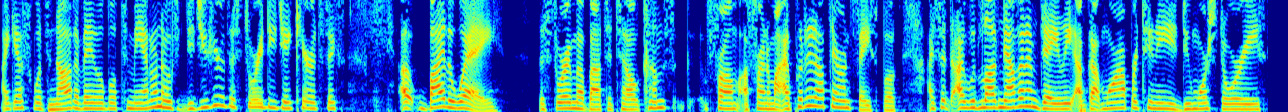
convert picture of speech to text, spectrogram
I guess what's not available to me. I don't know if did you hear the story, DJ Carrot Sticks? Uh, by the way, the story I'm about to tell comes from a friend of mine. I put it out there on Facebook. I said, I would love now that I'm daily, I've got more opportunity to do more stories.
